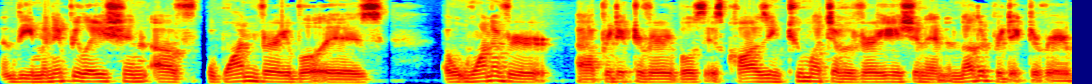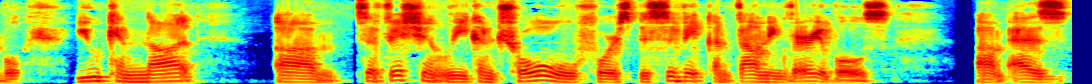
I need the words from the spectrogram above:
the manipulation of one variable is uh, one of your uh, predictor variables is causing too much of a variation in another predictor variable, you cannot um, sufficiently control for specific confounding variables um, as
